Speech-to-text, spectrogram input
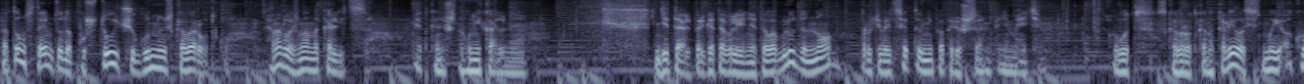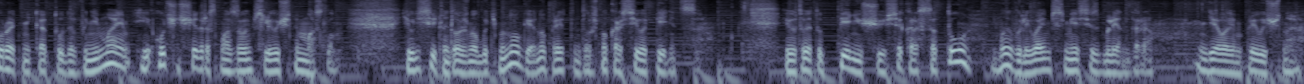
Потом ставим туда пустую чугунную сковородку. Она должна накалиться. Это, конечно, уникальная деталь приготовления этого блюда, но против рецептов не попрешь, сами понимаете. Вот сковородка накалилась, мы ее аккуратненько оттуда вынимаем и очень щедро смазываем сливочным маслом. Его действительно должно быть много, и оно при этом должно красиво пениться. И вот в эту пенящуюся красоту мы выливаем смесь из блендера делаем привычно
